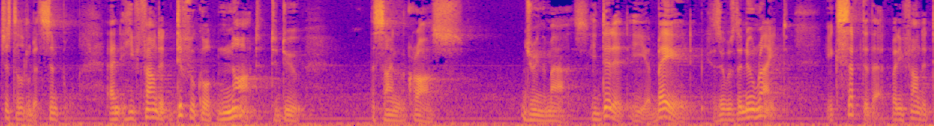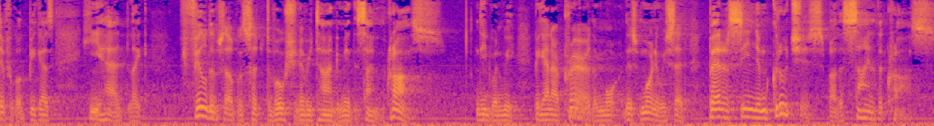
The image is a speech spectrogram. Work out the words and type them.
just a little bit simple. And he found it difficult not to do the sign of the cross during the Mass. He did it, he obeyed because it was the new rite. He accepted that, but he found it difficult because he had like filled himself with such devotion every time he made the sign of the cross. Indeed, when we began our prayer this morning, we said, Per signum crucis, by the sign of the cross.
